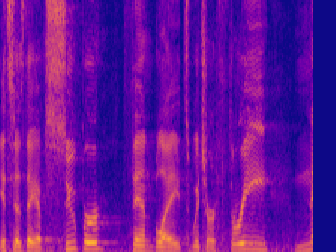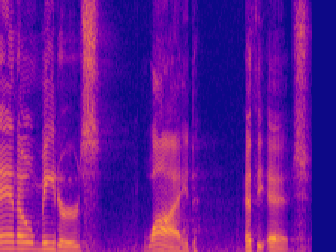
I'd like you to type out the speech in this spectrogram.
It says they have super thin blades, which are three nanometers wide at the edge.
